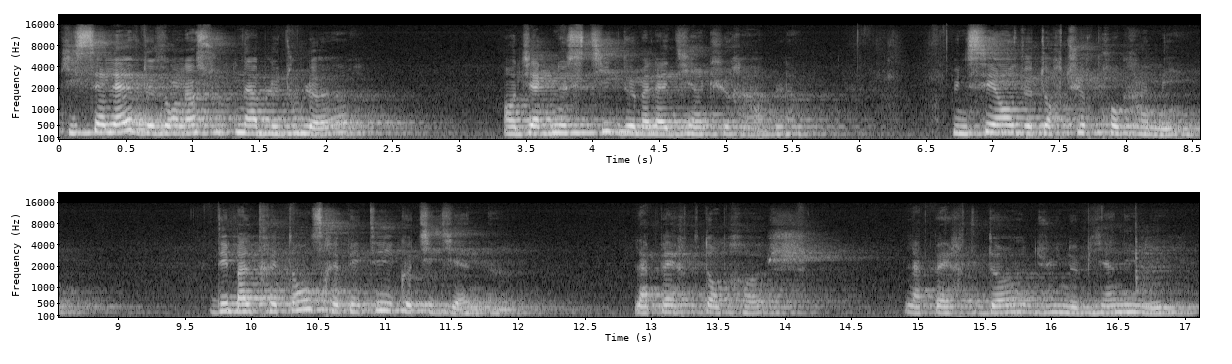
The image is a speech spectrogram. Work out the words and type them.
qui s'élève devant l'insoutenable douleur, en diagnostic de maladie incurable, une séance de torture programmée, des maltraitances répétées et quotidiennes, la perte d'un proche, la perte d'un, d'une bien-aimée,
